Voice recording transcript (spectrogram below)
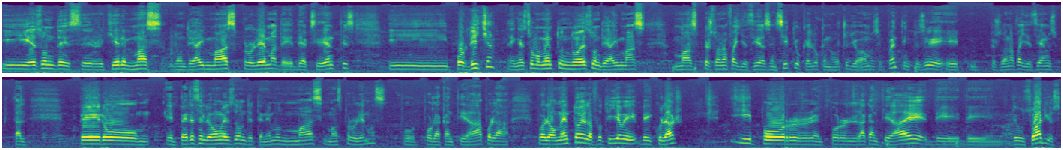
y es donde se requiere más, donde hay más problemas de, accidentes y por dicha, en estos momentos no es donde hay más, más personas fallecidas en sitio, que es lo que nosotros llevamos en cuenta, inclusive eh, personas fallecidas en el hospital. Pero en Pérez de León es donde tenemos más, más problemas por, la cantidad, por, la, por el aumento de la flotilla vehicular y por, por la cantidad de usuarios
